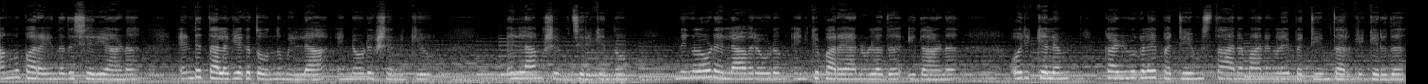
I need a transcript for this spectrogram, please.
അങ്ങ് പറയുന്നത് ശരിയാണ്. എന്റെ തലകേക്കത്തൊന്നുമില്ല എന്നോട് ക്ഷമിക്കൂ. എല്ലാം ക്ഷമിച്ചിരിക്കുന്നു. നിങ്ങളോടെല്ലാവരോടും എനിക്ക് പറയാനുള്ളത് ഇതാണ്. ഒരിക്കലും കഴിവുകളെ പറ്റിയും സ്ഥാനമാനങ്ങളെ പറ്റിയും തർക്കിക്കരുത്.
